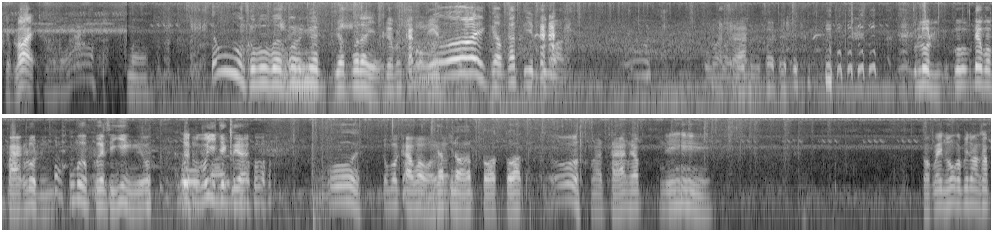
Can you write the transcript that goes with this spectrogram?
เรียบร้อยมาเจ้าก็บ่เบิ่งบ่เงือดเกือบบ่ได้เกือบมันกัดตีนโอ้ยเกือบกัดตีนพี่น้อง มาทานกูหลุ่นกูเรียกว่าปากหลุ่นมือเปืนสิยิงอยู่กูยิงจังเถื่อโอ้ยก็บ่กล้าเว่าครับพี่น้องครับตอกตอกโอ้มาทานครับ นี่ตอกไรหนูครับพี่น้องครับ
